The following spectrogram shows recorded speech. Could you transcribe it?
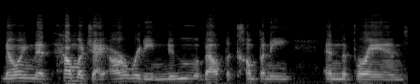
knowing that how much I already knew about the company and the brand,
